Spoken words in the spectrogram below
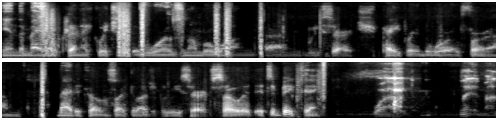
in the Mayo Clinic, which is the world's number one um, research paper in the world for um, medical and psychological research. So it, it's a big thing. Wow, man.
